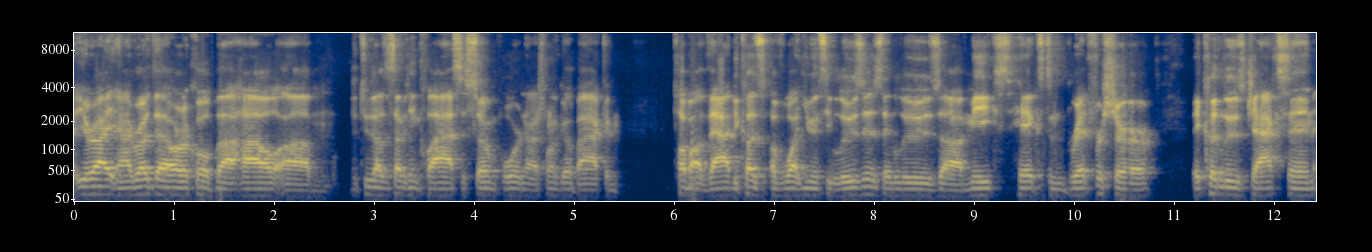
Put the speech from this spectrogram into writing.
you're right. And I wrote that article about how um, the 2017 class is so important. I just want to go back and talk about that because of what UNC loses. They lose uh, Meeks, Hicks, and Britt for sure. They could lose Jackson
